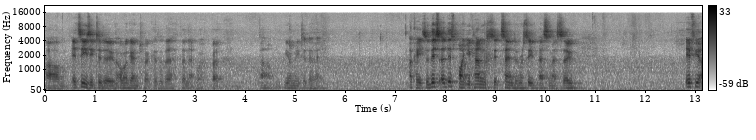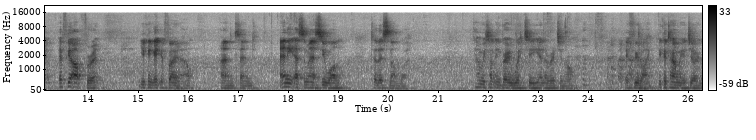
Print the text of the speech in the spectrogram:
Um, it's easy to do. I won't go into it because of the, the network, but um, you'll need to do it. Okay, so this at this point you can send and receive SMS. So if you if you're up for it, you can get your phone out and send any SMS you want to this number. It can be something very witty and original, if you like. You could tell me a joke.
